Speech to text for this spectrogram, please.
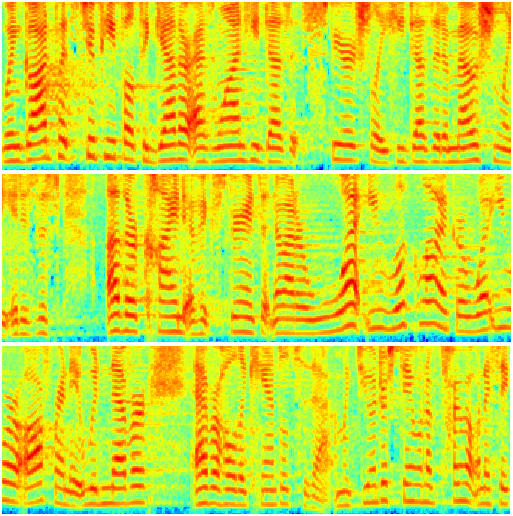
When God puts two people together as one, He does it spiritually, He does it emotionally. It is this other kind of experience that no matter what you look like or what you are offering, it would never, ever hold a candle to that. I'm like, do you understand what I'm talking about when I say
